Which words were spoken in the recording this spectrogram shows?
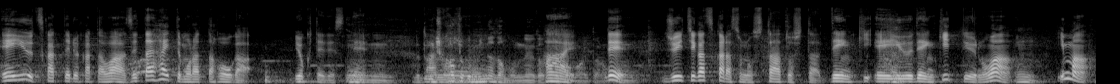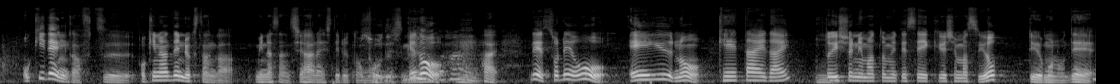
au 使ってる方は絶対入ってもらった方がよくてですね、うんうん、家族みんなだもんね、はい。で11月からそのスタートした電気 au 電気っていうのは、うん。今沖電が普通沖縄電力さんが皆さん支払いしてると思うんですけどそうですね。はい、でそれを au の携帯代と一緒にまとめて請求しますよっていうもので、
